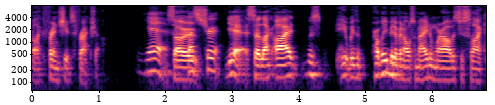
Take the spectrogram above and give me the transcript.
like friendships fracture. yeah, So that's true. yeah, so like I was hit with a, probably a bit of an ultimatum where I was just like,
